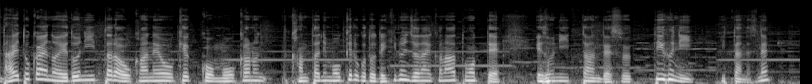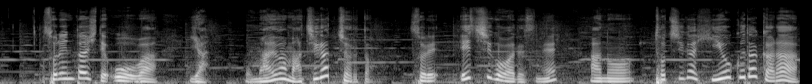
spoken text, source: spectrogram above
大都会の江戸に行ったらお金を結構儲かる簡単に儲けることできるんじゃないかなと思って江戸に行ったんですっていうふうに言ったんですね。それに対して王はいやお前は間違っちゃると。それ越後はですねあの土地が肥沃だから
